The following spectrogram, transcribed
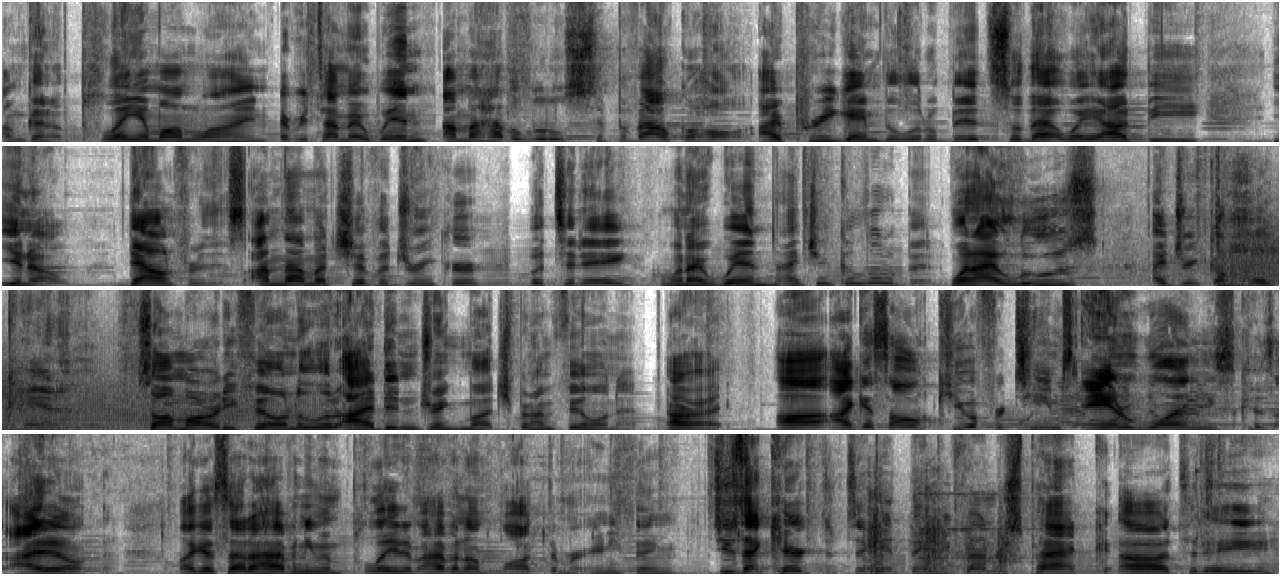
I'm gonna play him online. Every time I win, I'm gonna have a little sip of alcohol. I pre-gamed a little bit so that way I'd be, you know, down for this. I'm not much of a drinker, but today, when I win, I drink a little bit. When I lose, I drink a whole can of it. So I'm already feeling a little, I didn't drink much, but I'm feeling it. All right. Uh, I guess I'll queue up for teams and ones because I don't, like I said, I haven't even played them. I haven't unlocked them or anything. Let's use that character ticket. Thank you, Founders Pack. Uh, today,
